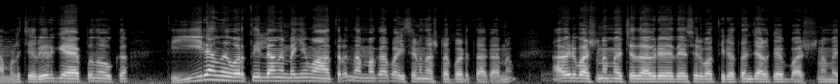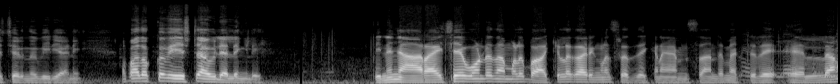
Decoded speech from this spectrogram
നമ്മൾ ചെറിയൊരു ഗ്യാപ്പ് നോക്കുക. തീരെ നിവർത്തിയില്ല എന്നുണ്ടെങ്കിൽ മാത്രം നമുക്ക് ആ പൈസ നഷ്ടപ്പെടുത്താം. കാരണം അവർ ഭക്ഷണം വെച്ചത് അവർ ഏകദേശം ഒരു പത്തിരുപത്തഞ്ച് ആൾക്കാർ ഭക്ഷണം വെച്ചിരുന്നു ബിരിയാണി. അപ്പോൾ അതൊക്കെ വേസ്റ്റ് ആവില്ല അല്ലെങ്കിൽ പിന്നെ ഞായറാഴ്ച കൊണ്ട് നമ്മൾ ബാക്കിയുള്ള കാര്യങ്ങളും ശ്രദ്ധിക്കണം. ആംസാന്റെ മെറ്റൽ എല്ലാം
